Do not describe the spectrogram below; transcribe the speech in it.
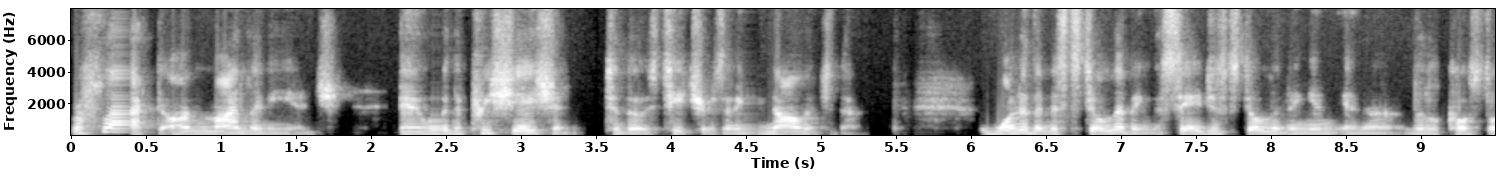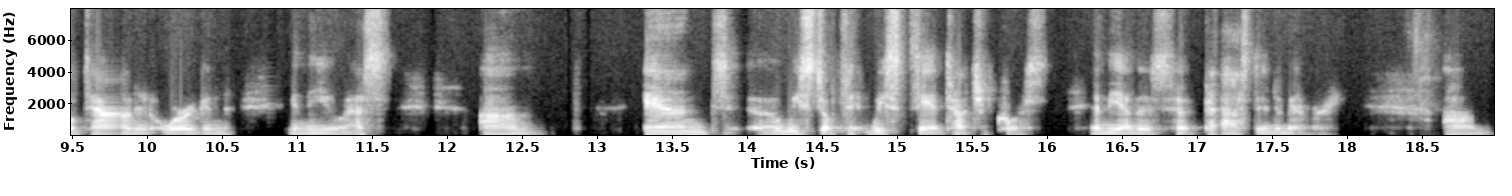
reflect on my lineage and with appreciation to those teachers and acknowledge them. One of them is still living. The sage is still living in, in a little coastal town in Oregon, in the U.S. Um, and uh, we still t- we stay in touch, of course. And the others have passed into memory. Um,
